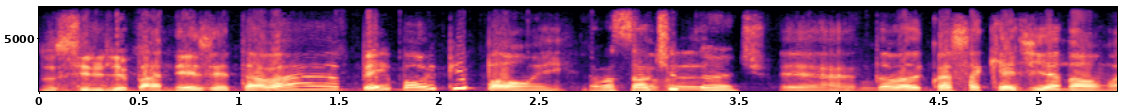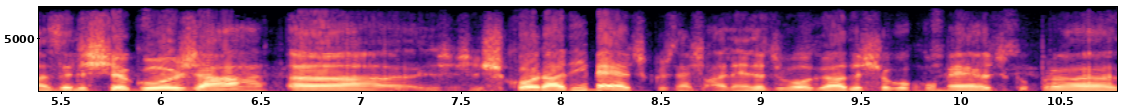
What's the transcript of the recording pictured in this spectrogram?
no Sírio Libanês, ele tava bem bom e pipão, hein? Tava saltitante. É, tava com essa quedinha não, mas ele chegou já ah, escorado em médicos, né? Além de advogado, ele chegou com médico pra,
